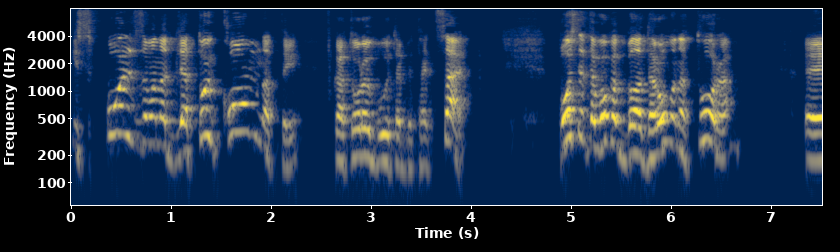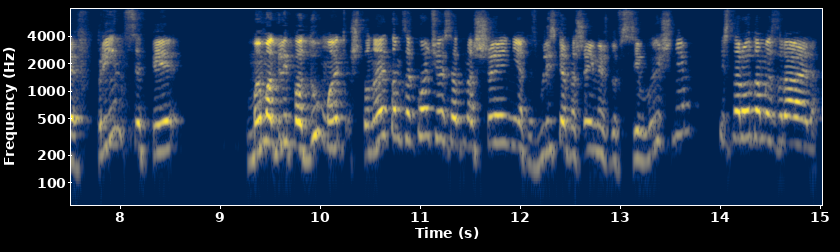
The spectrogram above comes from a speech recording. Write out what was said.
использована для той комнаты, в которой будет обитать царь. После того, как была дарована Тора, э, в принципе, мы могли подумать, что на этом закончились отношения, то есть близкие отношения между Всевышним и с народом Израиля.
